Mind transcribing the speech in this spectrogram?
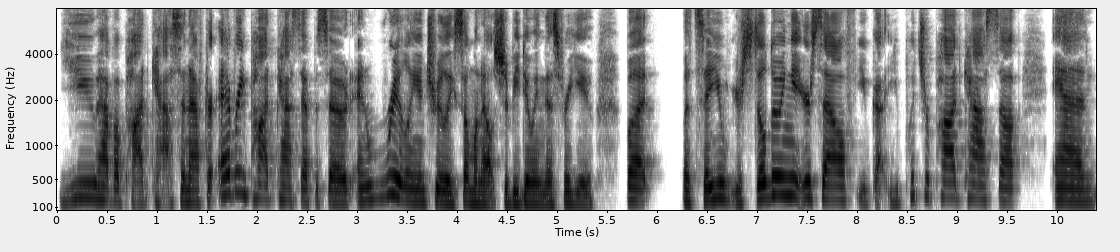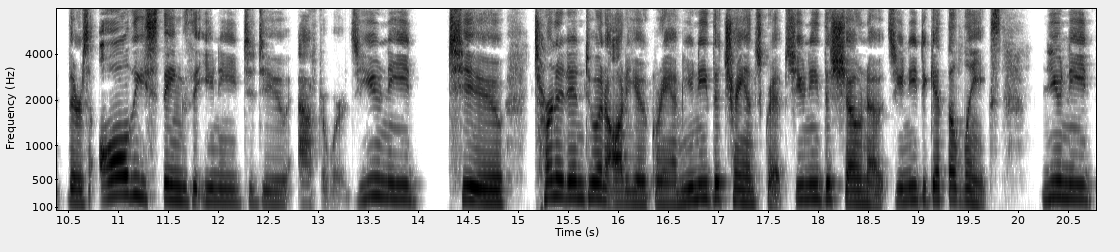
you have a podcast and after every podcast episode, and really and truly someone else should be doing this for you, but let's say you, you're still doing it yourself. You've got, you put your podcasts up and there's all these things that you need to do afterwards. You need to turn it into an audiogram. You need the transcripts. You need the show notes. You need to get the links you need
